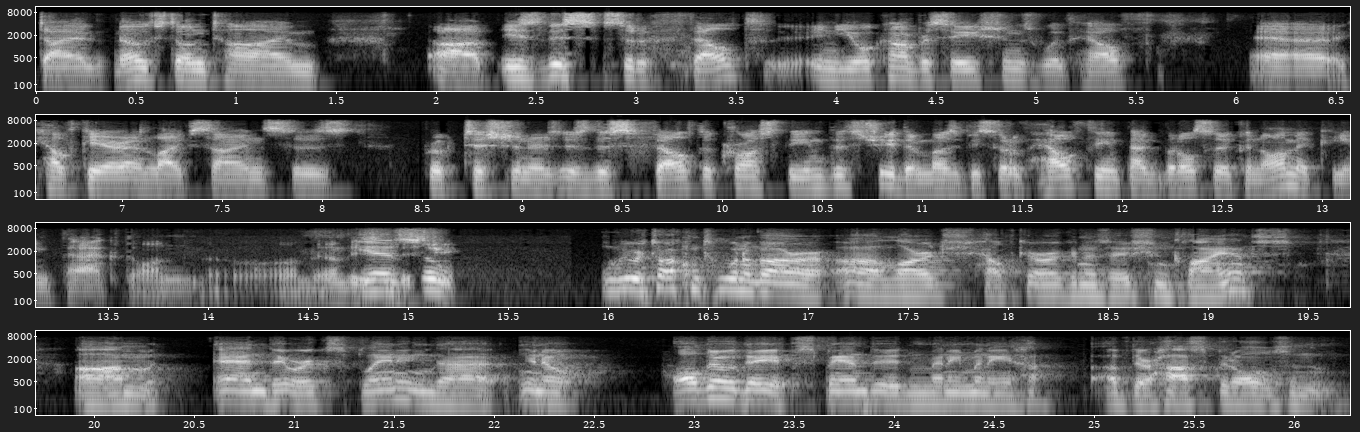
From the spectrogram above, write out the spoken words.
diagnosed on time. Uh, is this sort of felt in your conversations with health, uh, healthcare and life sciences practitioners? Is this felt across the industry? There must be sort of health impact, but also economic impact on, on, on this yeah, industry. So we were talking to one of our uh, large healthcare organization clients, um, and they were explaining that, you know, although they expanded many, many of their hospitals and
